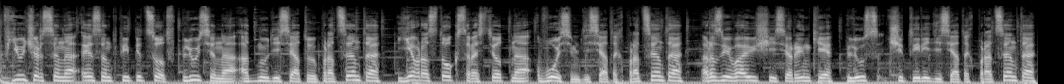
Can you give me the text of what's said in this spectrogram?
Фьючерсы на S&P 500 в плюсе на 0,1%, Евростокс растет на 0,8%, развивающиеся рынки плюс 0,4%,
